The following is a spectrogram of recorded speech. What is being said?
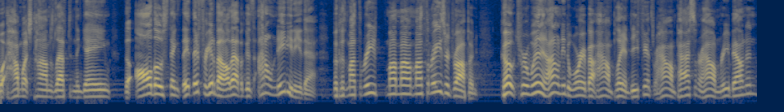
what, how much time's left in the game, the, all those things. They, they forget about all that because I don't need any of that because my, three, my, my, my threes are dropping. Coach, we're winning. I don't need to worry about how I'm playing defense or how I'm passing or how I'm rebounding.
